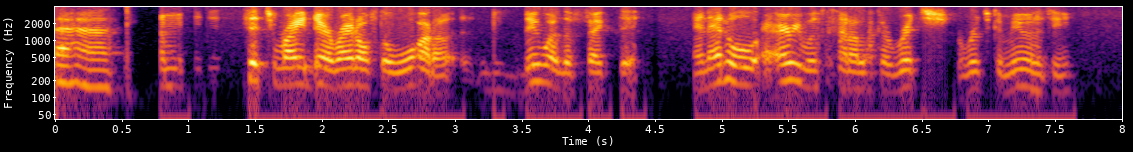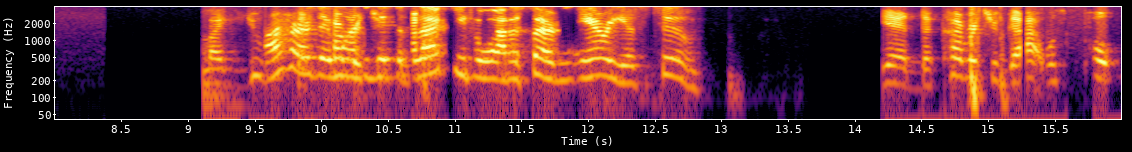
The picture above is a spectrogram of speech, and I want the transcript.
Uh huh. I mean, it sits right there, right off the water. They was affected, and that whole area was kind of like a rich, rich community. Like you, I heard the they wanted to get the black people out of certain areas too. Yeah, the coverage you got was po-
